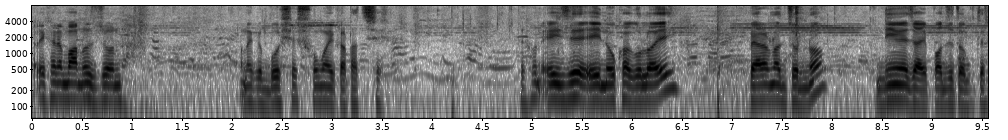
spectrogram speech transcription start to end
আর এখানে মানুষজন অনেকে বসে সময় কাটাচ্ছে। দেখুন এই যে এই নৌকাগুলোই বেড়ানোর জন্য নিয়ে যায় পর্যটকদের।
